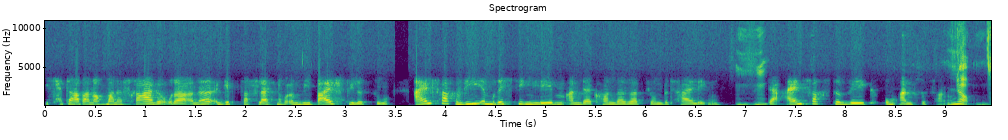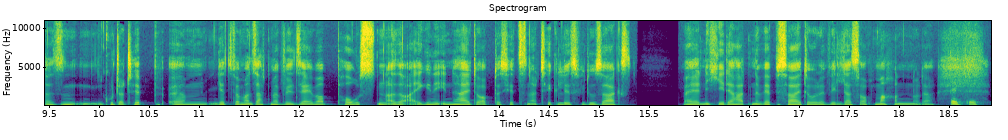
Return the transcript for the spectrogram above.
ich hätte aber noch mal eine Frage oder ne, gibt es da vielleicht noch irgendwie Beispiele zu? Einfach wie im richtigen Leben an der Konversation beteiligen. Mhm. Der einfachste Weg, um anzufangen. Ja, das ist ein guter Tipp. Ähm, jetzt, wenn man sagt, man will selber posten, also eigene Inhalte, ob das jetzt ein Artikel ist, wie du sagst, weil ja nicht jeder hat eine Webseite oder will das auch machen oder Richtig.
